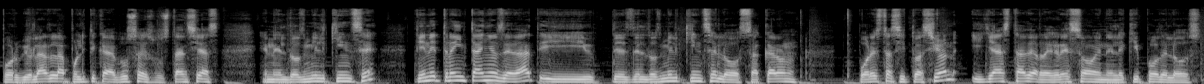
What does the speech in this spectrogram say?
por violar la política de abuso de sustancias en el 2015. Tiene 30 años de edad y desde el 2015 lo sacaron por esta situación y ya está de regreso en el equipo de los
